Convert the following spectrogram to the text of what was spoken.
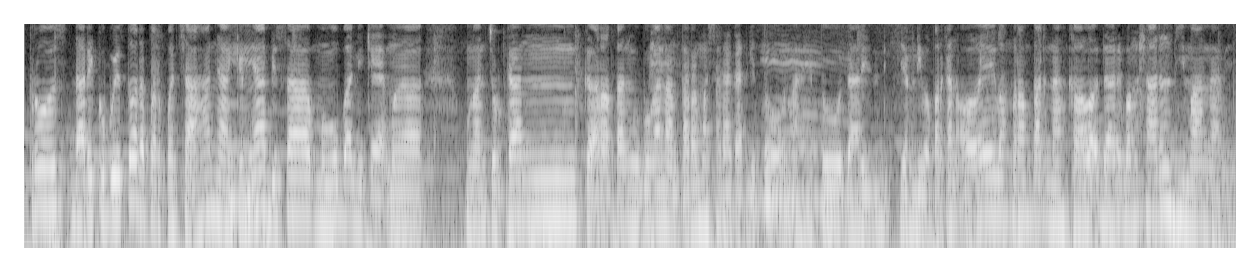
Terus dari kubu itu ada perpecahan yang akhirnya bisa mengubah nih kayak me- menghancurkan keeratan hubungan antara masyarakat gitu. Nah, itu dari yang dipaparkan oleh Bang Pram tadi. Nah, kalau dari Bang Syaril gimana nih?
